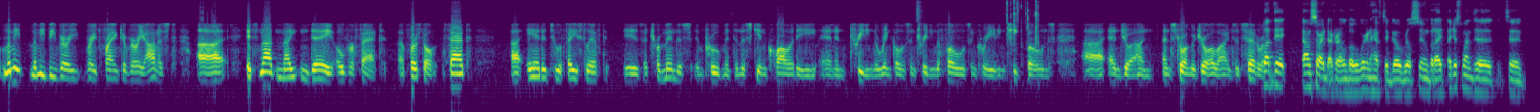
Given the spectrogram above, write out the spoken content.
let me let me be very very frank and very honest. Uh, it's not night and day over fat. Uh, first of all, fat uh, added to a facelift is a tremendous improvement in the skin quality and in treating the wrinkles and treating the folds and creating cheekbones uh, and, jaw, and, and stronger jaw lines, etc. But the, I'm sorry, Dr. Ellenbogen, we're going to have to go real soon. But I, I just wanted to, to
